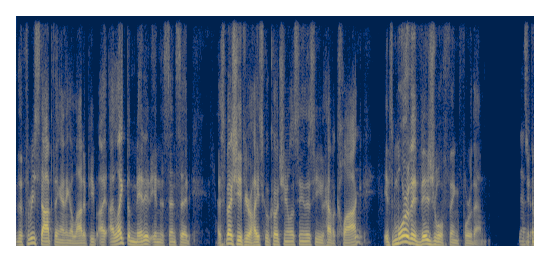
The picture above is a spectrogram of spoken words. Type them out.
the three stop thing. I think a lot of people. I, I like the minute in the sense that, especially if you're a high school coach and you're listening to this, and you have a clock. It's more of a visual thing for them. That's You right. I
